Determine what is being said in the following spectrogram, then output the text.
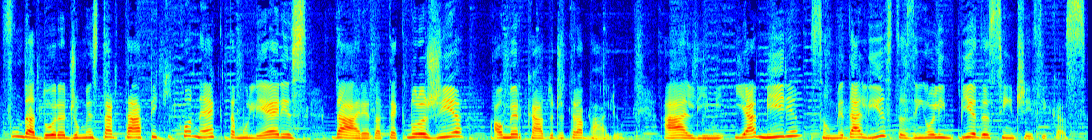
fundadora de uma startup que conecta mulheres da área da tecnologia ao mercado de trabalho. A Aline e a Miriam são medalhistas em Olimpíadas Científicas.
